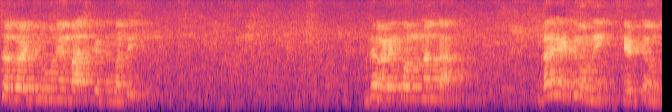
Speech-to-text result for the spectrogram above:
सगळं ठेवून ये बास्केटमध्ये. झगडे करू नका. जा हे ठेवून हे ठेवून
